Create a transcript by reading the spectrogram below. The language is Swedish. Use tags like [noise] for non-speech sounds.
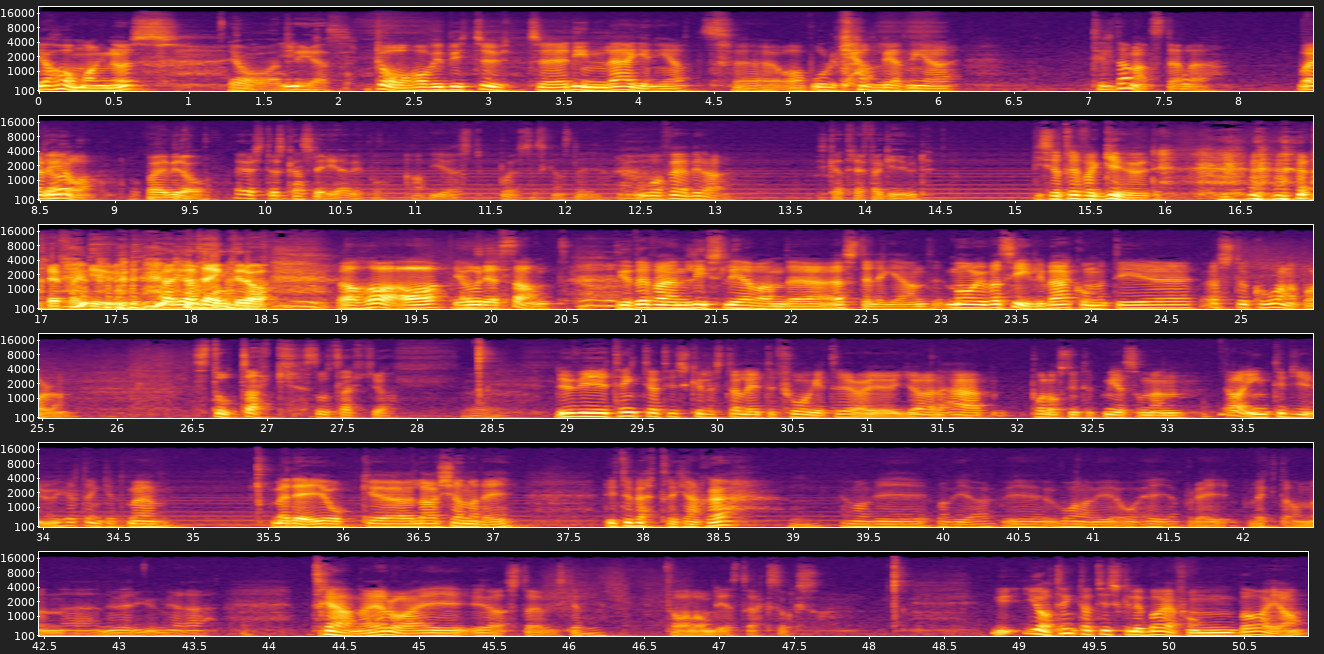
Jaha Magnus. Ja, Andreas. Idag har vi bytt ut eh, din lägenhet eh, av olika [laughs] anledningar till ett annat ställe. Var är vi idag? Vad är vi då? Östers kansli är vi på. Ja, vi är öst, på Östers kansli. Och varför är vi där? Vi ska träffa Gud. Vi ska träffa Gud. [laughs] Träffa Gud hade jag tänkt idag. Jaha, ja, jo det är sant. Vi ska träffa en livslevande Österlegend. Mario Vasilj, välkommen till eh, Öster Coronapodden. Stort tack, stort tack ja. Du, vi tänkte att vi skulle ställa lite frågor till dig och göra det här poddavsnittet mer som en ja, intervju helt enkelt med, med dig och uh, lära känna dig lite bättre kanske. Mm. Än vad vi, vad vi gör. Vi är vana vid att heja på dig på läktaren men eh, nu är du ju mera tränare då i, i Öster. Vi ska Mm. tala om det strax också. Jag tänkte att vi skulle börja från början.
